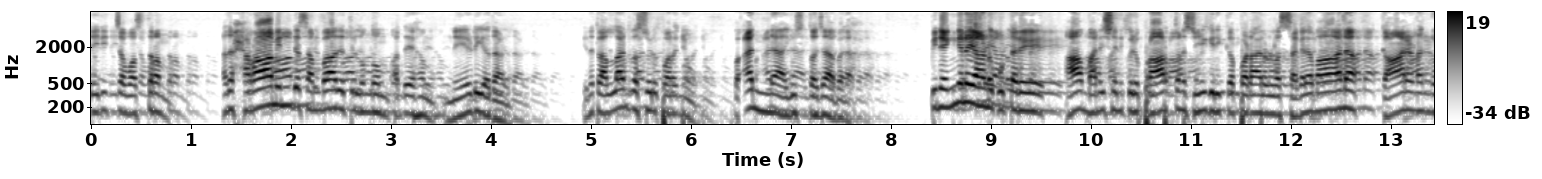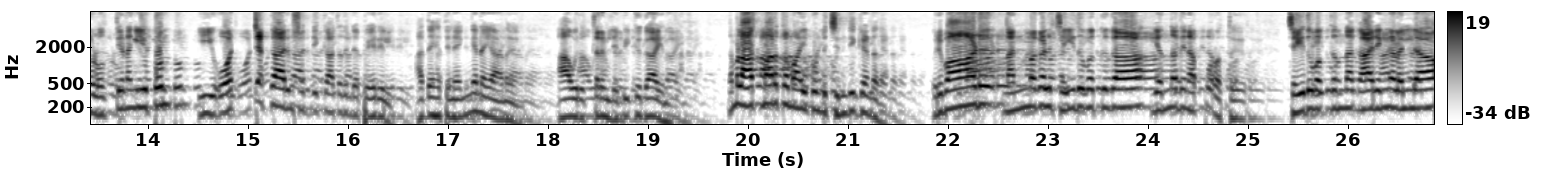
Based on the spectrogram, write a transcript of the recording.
ധരിച്ച വസ്ത്രം അത് ഹറാമിന്റെ സമ്പാദ്യത്തിൽ നിന്നും അദ്ദേഹം നേടിയതാണ്. എന്നിട്ട് അള്ളാഹ് റസൂൽ പറഞ്ഞു. പിന്നെ എങ്ങനെയാണ് കൂട്ടരെ? ആ മനുഷ്യനിക്ക് ഒരു പ്രാർത്ഥന സ്വീകരിക്കപ്പെടാനുള്ള സകലമാന കാരണങ്ങൾ ഒത്തിണങ്ങിയിട്ടും ഈ ഒറ്റക്കാരും ശ്രദ്ധിക്കാത്തതിന്റെ പേരിൽ അദ്ദേഹത്തിന് എങ്ങനെയാണ് ആ ഒരു ഉത്തരം ലഭിക്കുക എന്നതാണ്. നമ്മൾ ആത്മാർത്ഥമായി കൊണ്ട് ചിന്തിക്കേണ്ടതാണ്. ഒരുപാട് നന്മകൾ ചെയ്തു വെക്കുക എന്നതിനപ്പുറത്ത് ചെയ്തു വെക്കുന്ന കാര്യങ്ങളെല്ലാം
